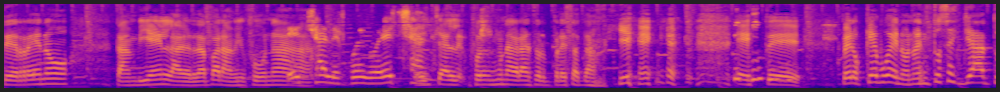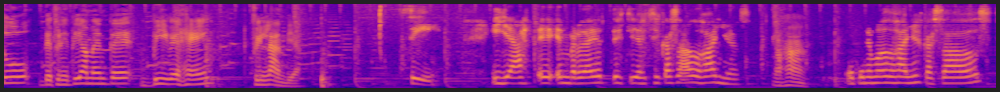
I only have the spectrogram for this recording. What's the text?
terreno también. La verdad, para mí fue una. Échale fuego, échale. Échale, fue una gran sorpresa también. este, pero qué bueno, ¿no? Entonces ya tú definitivamente vives en Finlandia. Sí. Y ya, eh, en verdad, ya, ya estoy casada dos años. Ajá. Ya tenemos dos años casados.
